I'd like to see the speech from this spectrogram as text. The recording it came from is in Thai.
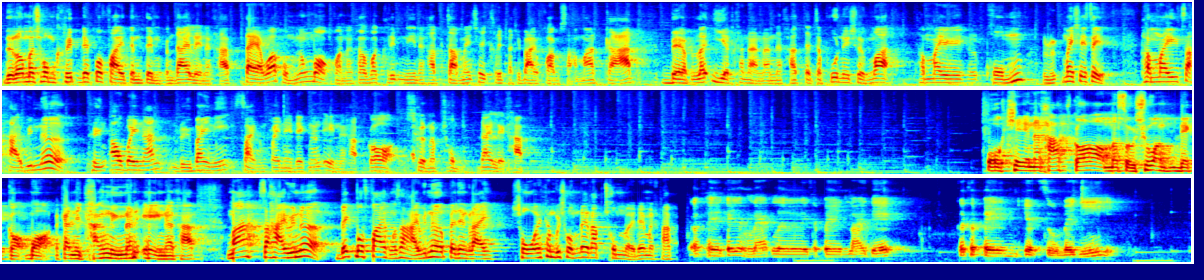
เดี๋ยวเรามาชมคลิปเด็กโปรไฟล์เต็มๆกันได้เลยนะครับ แต่ว่าผมต้องบอกก่อนนะครับว่าคลิปนี้นะครับจะไม่ใช่คลิปอธิบายความสามารถการ์ดแบบละเอียดขนาดนั้นนะครับ แต่จะพูดในเชิงว่าทำไมผมหรือไม่ใช่สิทำไมสหายวินเนอร์ถึงเอาใบนั้น หรือใบนี้ใส่ลงไปในเด็กนั่นเองนะครับ ก็เชิญรับชมได้เลยครับ โอเคนะครับ ก็มาสู่ช่วงเด็กเกาะเบาะกันอีกครั้งหนึ่งนั่นเองนะครับ มาสหายวินเนอร์เด็กโปรไฟล์ของสหายวินเนอร์เป็นอย่างไร โชว์ให้ท่านผู้ชมได้รับชมหน่อยได้ไหมครับ โอเคก็อย่างแรกเลยจะเป็นไลน์เด็กก็จะเป็นเกียรติศูนย์ใบนี้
